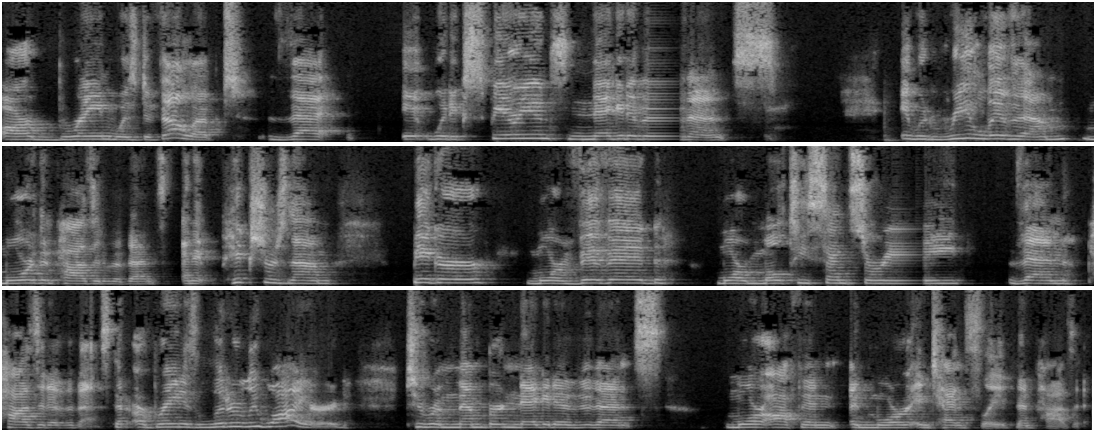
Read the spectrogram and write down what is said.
our brain was developed that it would experience negative events. It would relive them more than positive events and it pictures them bigger more vivid more multisensory than positive events. That our brain is literally wired to remember negative events more often and more intensely than positive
